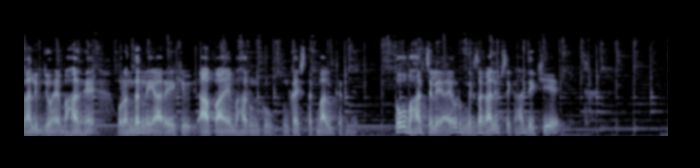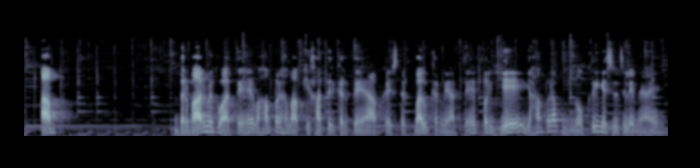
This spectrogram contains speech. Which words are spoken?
गालिब जो है बाहर है और अंदर नहीं आ रहे कि आप आए बाहर उनको, उनका इस्तकबाल कर लें तो वो बाहर चले आए और मिर्ज़ा गालिब से कहा, देखिए, आप दरबार में तो आते हैं, वहाँ पर हम आपकी खातिर करते हैं, आपका इस्तकबाल करने आते हैं, पर ये यहाँ पर आप नौकरी के सिलसिले में आए हैं।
